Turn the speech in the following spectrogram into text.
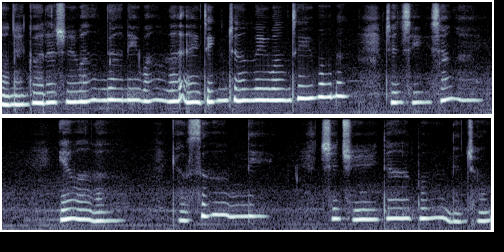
我难过的，失望的，你忘了爱尽全力忘记我们真心相爱，也忘了告诉你，失去的不能重。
